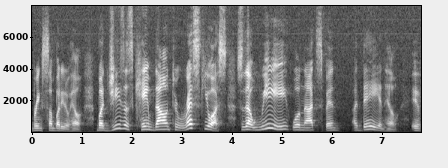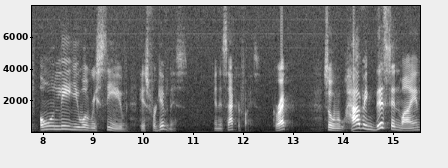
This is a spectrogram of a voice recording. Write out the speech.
brings somebody to hell. But Jesus came down to rescue us so that we will not spend a day in hell. If only you will receive his forgiveness and his sacrifice. Correct? So, having this in mind,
